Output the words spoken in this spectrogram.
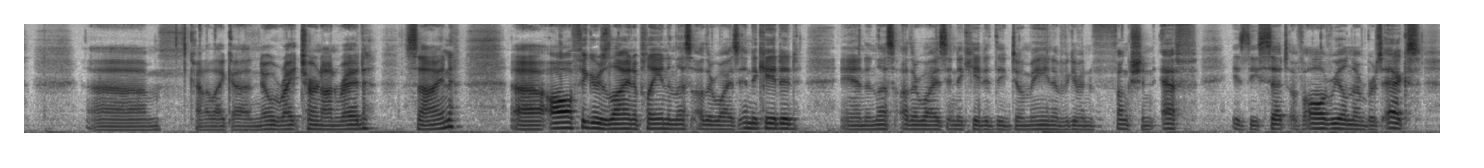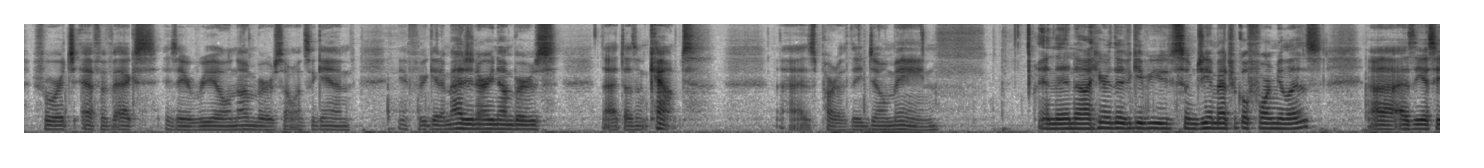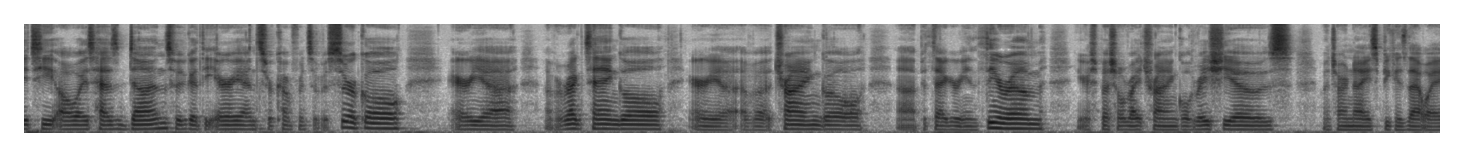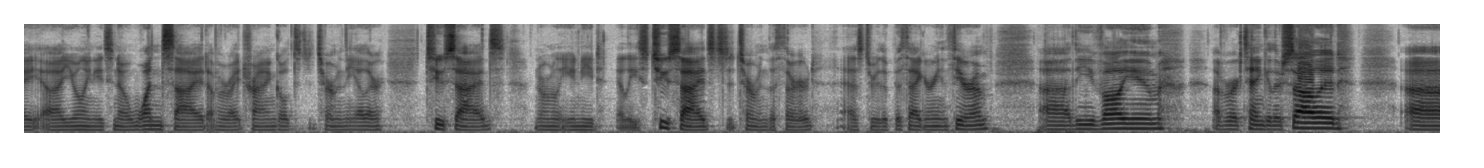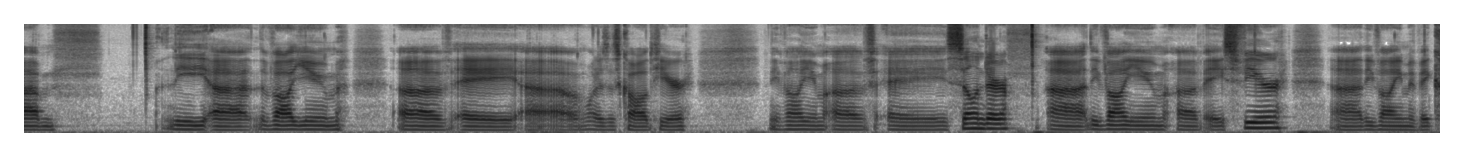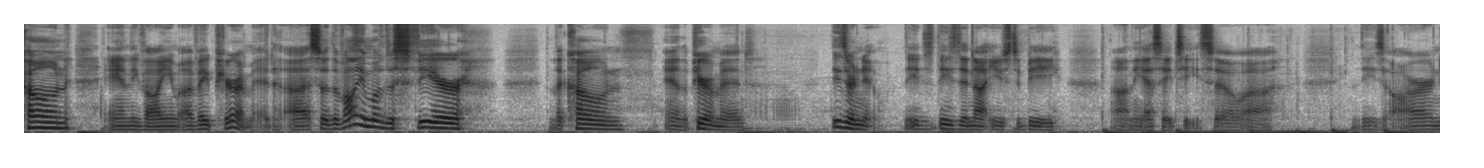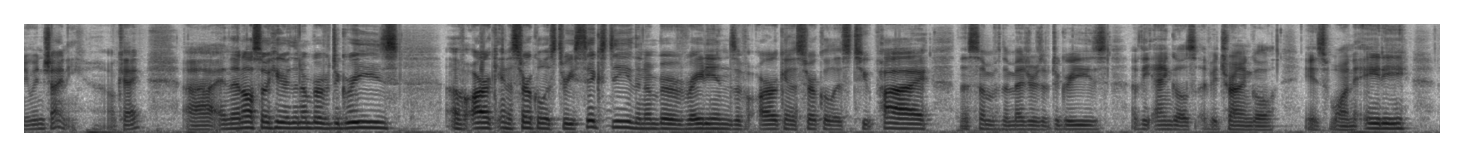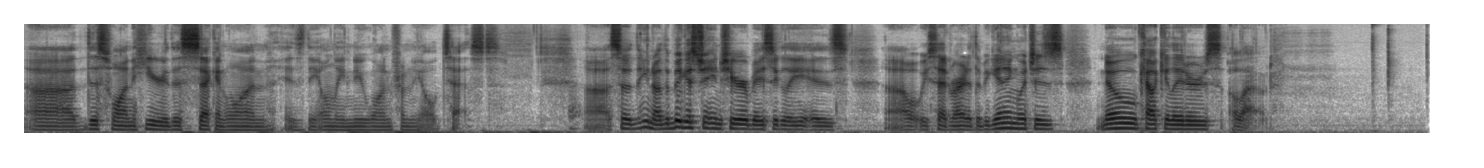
um, kind of like a no right turn on red sign. Uh, all figures lie in a plane unless otherwise indicated, and unless otherwise indicated, the domain of a given function f is the set of all real numbers x for which f of x is a real number. So once again, if we get imaginary numbers, that doesn't count as part of the domain. And then uh, here they give you some geometrical formulas, uh, as the SAT always has done. So we've got the area and circumference of a circle, area of a rectangle, area of a triangle, uh, Pythagorean theorem, your special right triangle ratios, which are nice because that way uh, you only need to know one side of a right triangle to determine the other two sides. Normally you need at least two sides to determine the third, as through the Pythagorean theorem. Uh, the volume of a rectangular solid, um, the, uh, the volume of a, uh, what is this called here? The volume of a cylinder, uh, the volume of a sphere, uh, the volume of a cone, and the volume of a pyramid. Uh, so the volume of the sphere, the cone, and the pyramid, these are new. These, these did not used to be on the SAT. So uh, these are new and shiny, okay? Uh, and then also here, the number of degrees of arc in a circle is 360. The number of radians of arc in a circle is 2 pi. The sum of the measures of degrees of the angles of a triangle is 180. Uh, this one here, this second one, is the only new one from the old test. Uh, so, you know, the biggest change here basically is uh, what we said right at the beginning, which is no calculators allowed.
